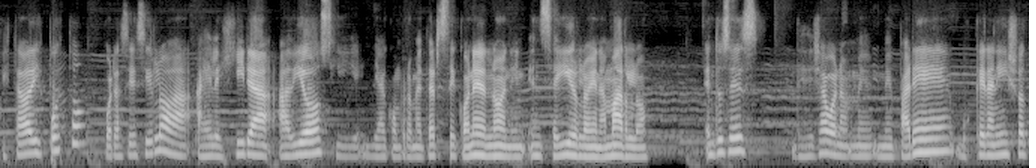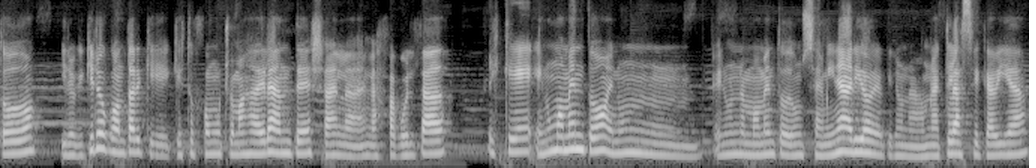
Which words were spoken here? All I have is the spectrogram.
estaba dispuesto, por así decirlo, a, a elegir a, a Dios y, y a comprometerse con Él, ¿no? en, en seguirlo, en amarlo. Entonces, desde ya, bueno, me, me paré, busqué el anillo, todo, y lo que quiero contar, que, que esto fue mucho más adelante, ya en la, en la facultad, es que en un momento, en un, en un momento de un seminario, que era una, una clase que había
